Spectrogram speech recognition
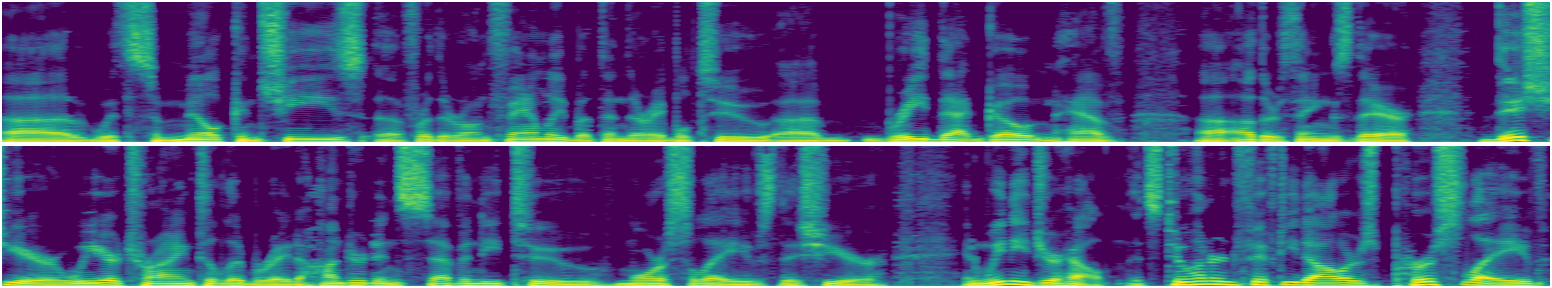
uh, with some milk and cheese uh, for their own family, but then they're able to uh, breed that goat and have uh, other things there. This year, we are trying to liberate 172 more slaves this year, and we need your help. It's $250 per slave.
